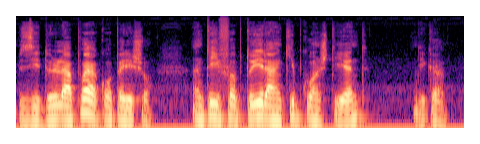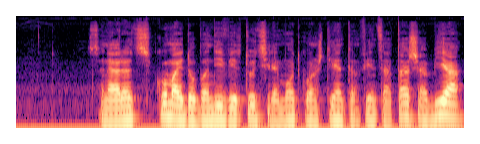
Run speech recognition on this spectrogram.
zidurile, apoi acoperișul. Întâi făptuirea în chip conștient, adică să ne arăți cum ai dobândit virtuțile în mod conștient în ființa ta și abia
